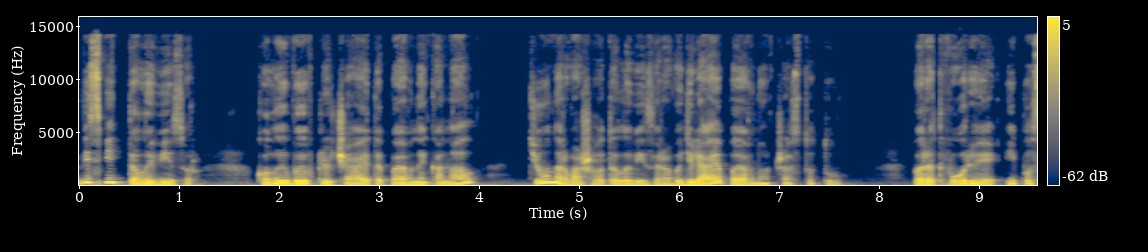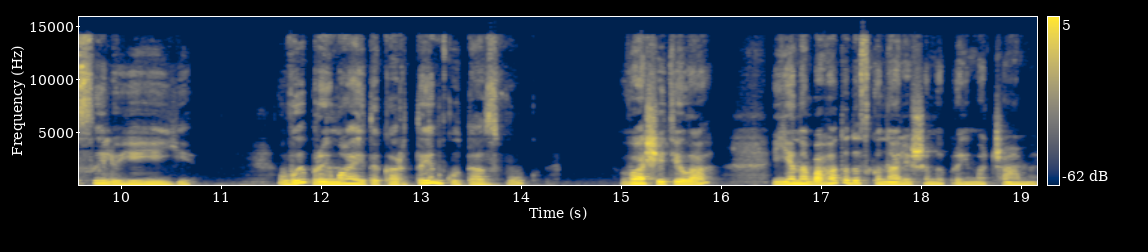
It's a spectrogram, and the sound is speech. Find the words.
Візьміть телевізор. Коли ви включаєте певний канал, тюнер вашого телевізора виділяє певну частоту, перетворює і посилює її. Ви приймаєте картинку та звук. Ваші тіла є набагато досконалішими приймачами.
